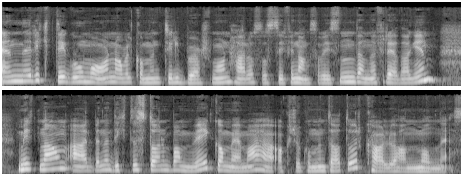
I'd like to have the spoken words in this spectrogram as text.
En riktig god morgen og velkommen til Børsmorgen her hos oss i Finansavisen denne fredagen. Mitt navn er Benedikte Storm Bamvik, og med meg er aksjekommentator Karl Johan Molnes.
